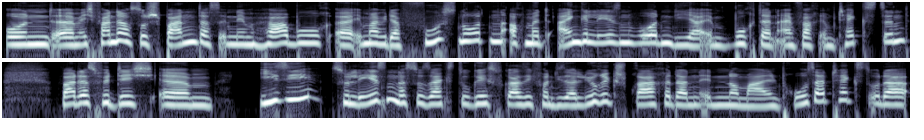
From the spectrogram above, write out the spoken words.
Und ähm, ich fand auch so spannend, dass in dem Hörbuch äh, immer wieder Fußnoten auch mit eingelesen wurden, die ja im Buch dann einfach im Text sind. War das für dich ähm, easy zu lesen, dass du sagst, du gehst quasi von dieser Lyriksprache dann in normalen Prosatext oder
